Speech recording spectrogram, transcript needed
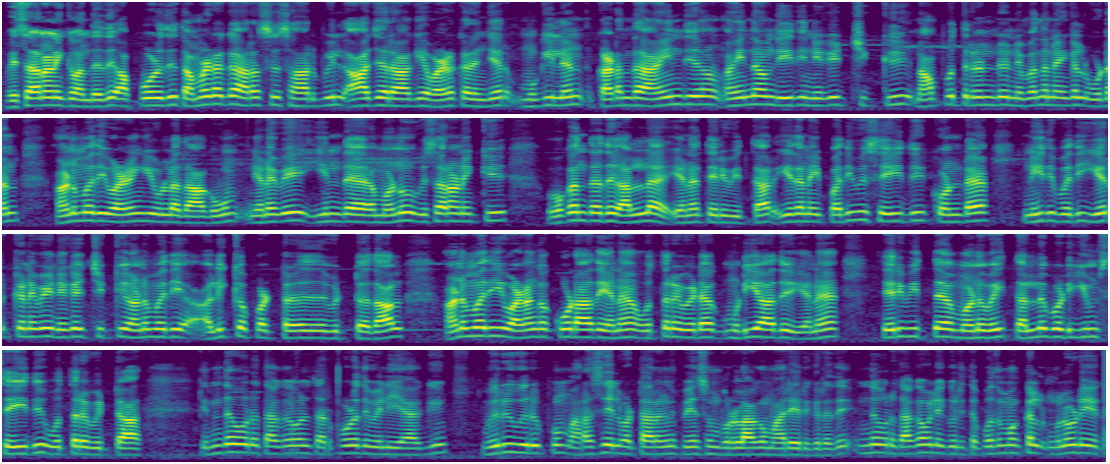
விசாரணைக்கு வந்தது. அப்பொழுது தமிழக அரசு சார்பில் ஆஜராகிய வழக்கறிஞர் முகிலன் கடந்த ஐந்து ஐந்தாம் தேதி நிகழ்ச்சிக்கு நாற்பத்தி ரெண்டு நிபந்தனைகள் உடன் அனுமதி வழங்கியுள்ளதாகவும் எனவே இந்த மனு விசாரணைக்கு உகந்தது அல்ல என தெரிவித்தார். இதனை பதிவு செய்து கொண்ட நீதிபதி ஏற்கனவே நிகழ்ச்சிக்கு அனுமதி அளிக்கப்பட்டு விட்டதால் அனுமதி வழங்கக்கூடாது என உத்தரவிட முடியாது என தெரிவித்த மனுவை தள்ளுபடியும் செய்து உத்தரவிட்டார். இந்த ஒரு தகவல் தற்பொழுது வெளியாகி விறுவிறுப்பும் அரசியல் வட்டாரங்களில் பேசும் பொருளாக மாறியிருக்கிறது. இந்த ஒரு தகவலை குறித்த பொதுமக்கள் உங்களுடைய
